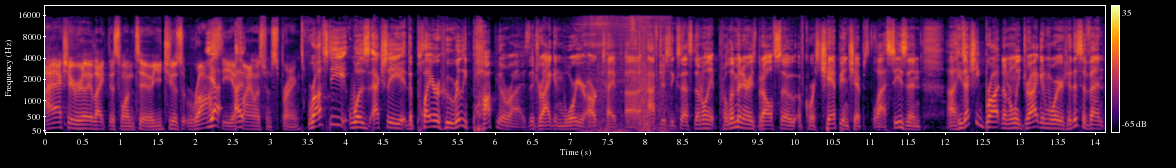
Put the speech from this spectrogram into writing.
I actually really like this one too. You choose Rosti, I- a finalist from spring. Rosti was actually the player who really popularized the Dragon Warrior archetype uh, after success, not only at preliminaries, but also, of course, championships last season. Uh, he's actually brought not only Dragon Warrior to this event,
